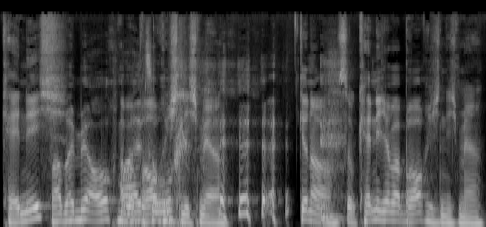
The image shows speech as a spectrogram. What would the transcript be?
kenne ich. War bei mir auch Aber mal brauche so. ich nicht mehr. genau, so kenne ich, aber brauche ich nicht mehr.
